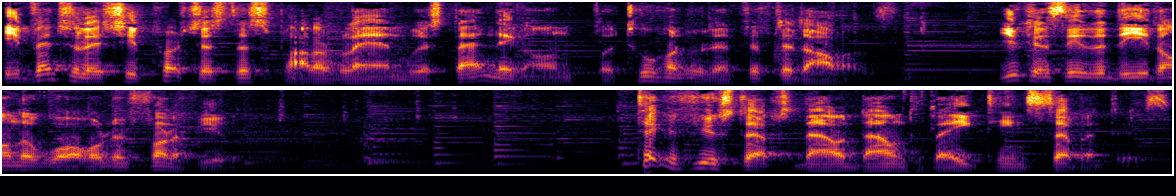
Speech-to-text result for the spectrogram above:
Eventually, she purchased this plot of land we're standing on for $250. You can see the deed on the wall in front of you. Take a few steps now down to the 1870s.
